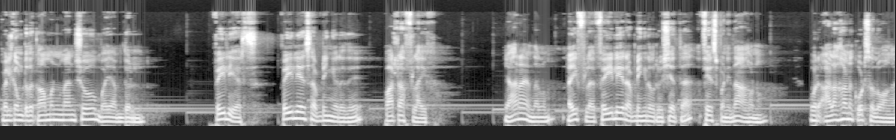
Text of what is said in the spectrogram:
Welcome to the common man show by Abdul failures failures அப்படிங்கிறது பார்ட் ஆஃப் லைஃப் யாராக இருந்தாலும் லைஃப்பில் ஃபெயிலியர் அப்படிங்கிற ஒரு விஷயத்த ஃபேஸ் பண்ணி தான் ஆகணும். ஒரு அழகான கோட் சொல்லுவாங்க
